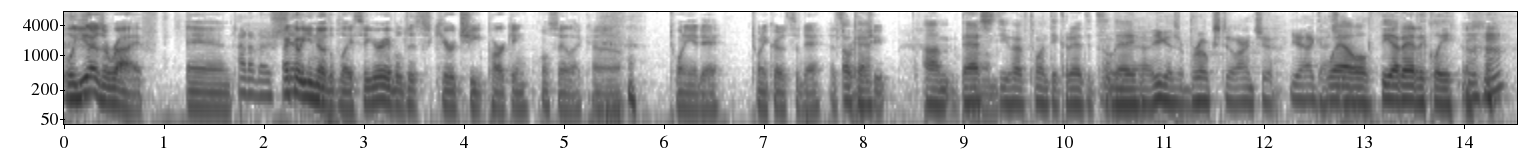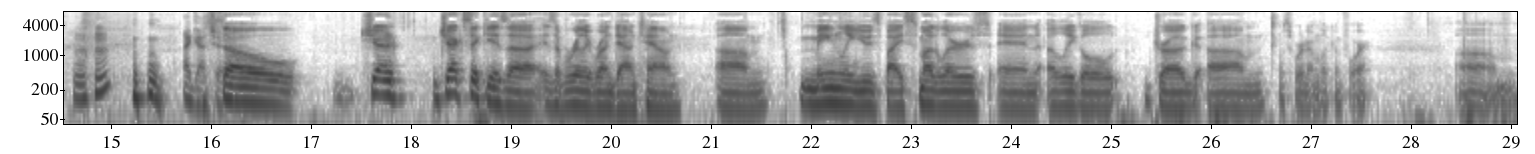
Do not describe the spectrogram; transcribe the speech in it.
well, you guys arrive, and I don't know shit. Echo, you know the place, so you're able to secure cheap parking. We'll say like I don't know, twenty a day, twenty credits a day. That's really Okay. cheap. Um, best you have twenty credits a day. Yeah, you guys are broke still, aren't you? Yeah, I got you. Well, theoretically, you. I got you. So, Je- Jexic is a is a really rundown town, um, mainly used by smugglers and illegal drug. Um, what's the word I'm looking for? Um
